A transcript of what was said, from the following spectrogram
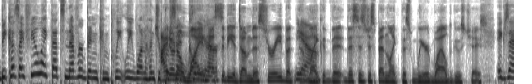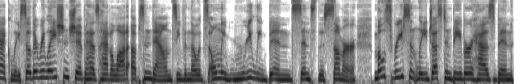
Because I feel like that's never been completely 100% I don't know why it has to be a dumb mystery, but uh, Yeah. like the, this has just been like this weird wild goose chase. Exactly. So their relationship has had a lot of ups and downs, even though it's only really been since this summer. Most recently, Justin Bieber has been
